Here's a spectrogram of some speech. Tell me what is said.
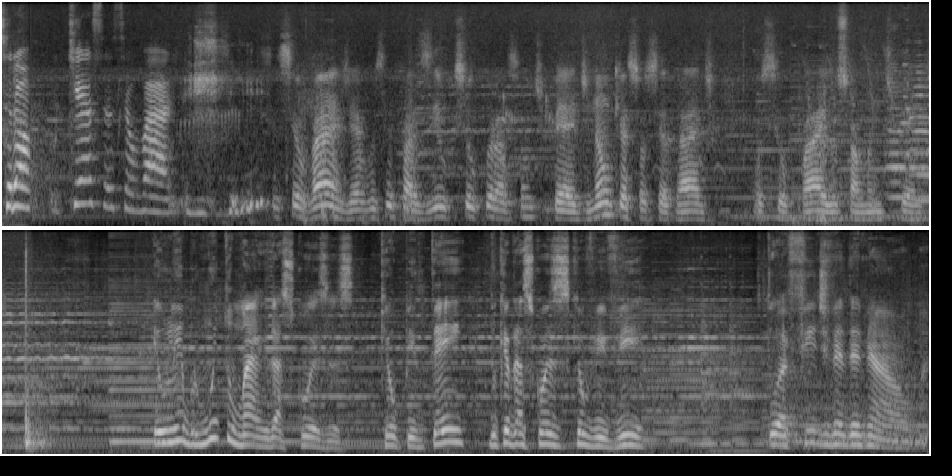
Será o que é ser selvagem? Ser selvagem é você fazer o que seu coração te pede, não o que a sociedade, ou seu pai, ou sua mãe te pede. Eu lembro muito mais das coisas que eu pintei do que das coisas que eu vivi. Estou afim de vender minha alma.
